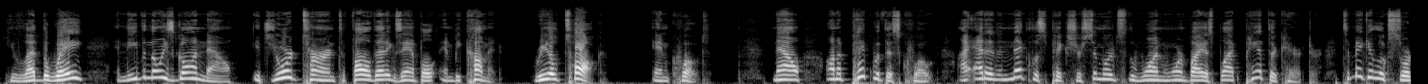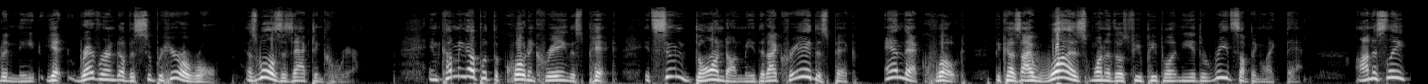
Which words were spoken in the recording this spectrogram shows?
he led the way, and even though he's gone now, it's your turn to follow that example and become it. Real talk. End quote. Now, on a pic with this quote, I added a necklace picture similar to the one worn by his Black Panther character to make it look sort of neat, yet reverent of his superhero role, as well as his acting career. In coming up with the quote and creating this pic, it soon dawned on me that I created this pic and that quote because I was one of those few people that needed to read something like that. Honestly,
